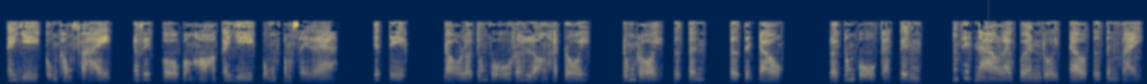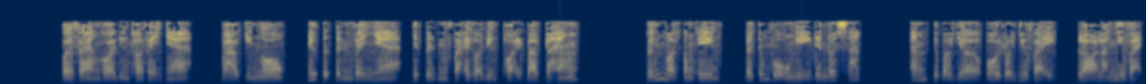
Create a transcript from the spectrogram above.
cái gì cũng không phải, nói với cô bọn họ cái gì cũng không xảy ra. Chết tiệt, đầu lối tuấn vũ rối loạn hết rồi. Đúng rồi, tử tình, tử tình đâu? Lôi tuấn vũ cả kinh, hắn thế nào lại quên đuổi theo tử tình vậy? Vội vàng gọi điện thoại về nhà, bảo chị Ngô, nếu tử tình về nhà, nhất định phải gọi điện thoại báo cho hắn. Đứng ngồi không yên, lôi tuấn vũ nghĩ đến đối sách. Hắn chưa bao giờ bối rối như vậy, lo lắng như vậy.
